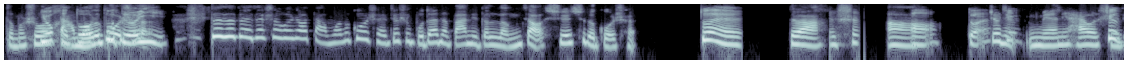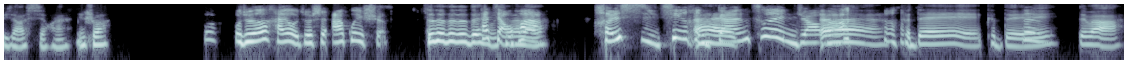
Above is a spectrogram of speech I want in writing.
怎么说有很多不得已。对对对，在社会上打磨的过程，就是不断的把你的棱角削去的过程。对，对吧？是啊。对，就里里面你还有谁比较喜欢？你说，我我觉得还有就是阿贵婶，对对对对对，他讲话很喜庆，很干脆，你知道吧？哎，可得，可得，对吧？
